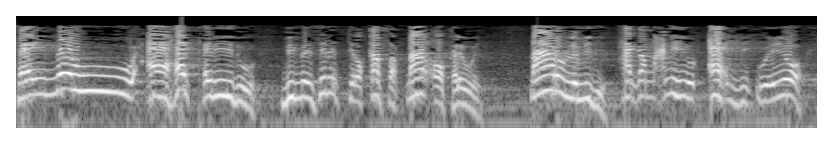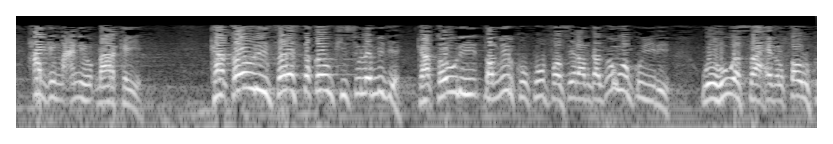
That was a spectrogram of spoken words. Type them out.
fainahu caahadtaniidu bimansilati اlqasr dhaar oo kale wey dhaaru lamidi xagga macnihii ahdi weeyo xaggii macnihii dhaar ka yahy ka qawlihi falasta qowlkiisu la mid yahay ka qawlihi damiirku kuu fasira markaas wuxuu yidhi wa huwa saaxib qowlku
